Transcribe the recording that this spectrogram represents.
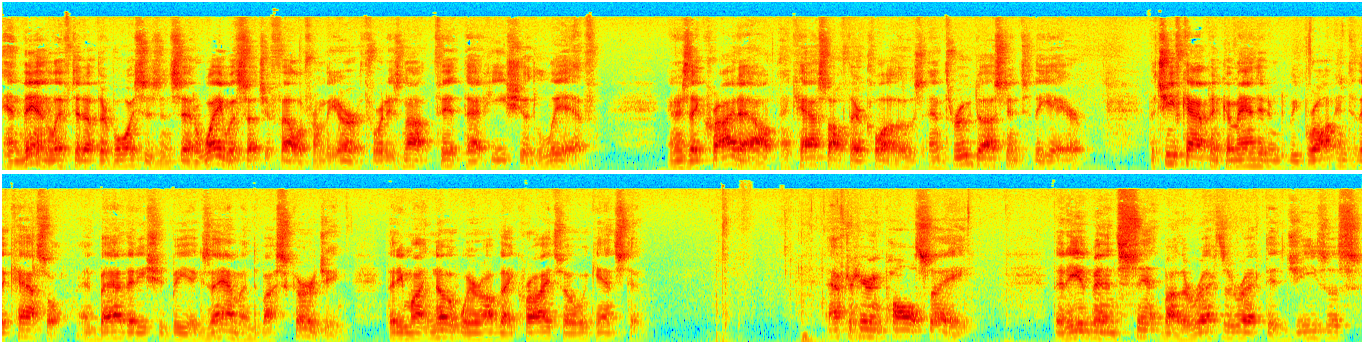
And then lifted up their voices and said, Away with such a fellow from the earth, for it is not fit that he should live. And as they cried out and cast off their clothes and threw dust into the air, the chief captain commanded him to be brought into the castle, and bade that he should be examined by scourging, that he might know whereof they cried so against him after hearing Paul say that he had been sent by the resurrected Jesus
